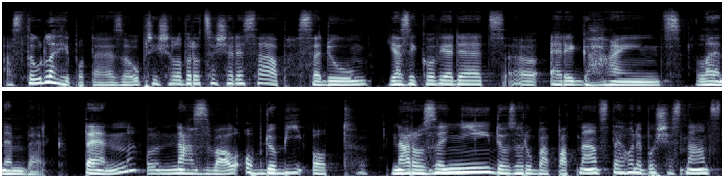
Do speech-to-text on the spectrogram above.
A s touhle hypotézou přišel v roce 67 jazykovědec eh, Erik Heinz Lenenberg. Ten nazval období od narození do zhruba 15. nebo 16.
